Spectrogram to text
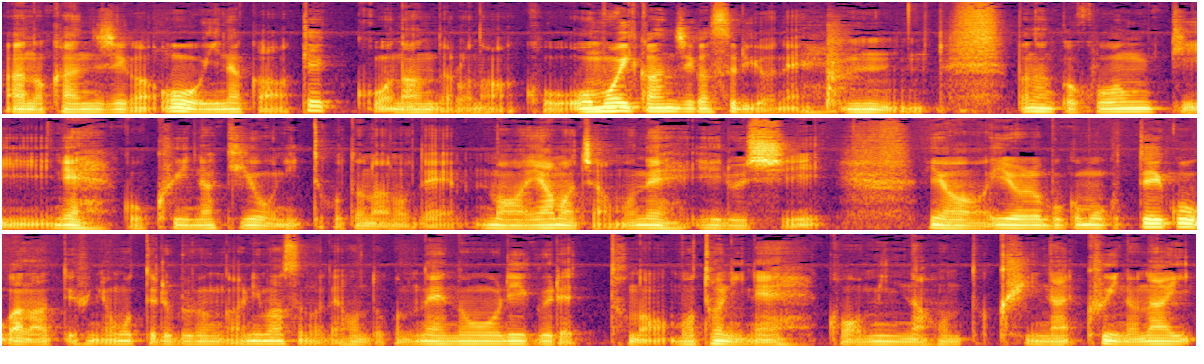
あの感じが多い中、結構なんだろうな、こう重い感じがするよね。うん。やっぱなんか今季ね、こう悔いなきようにってことなので、まあ山ちゃんもね、いるし、いや、いろいろ僕も送っていこうかなっていうふうに思ってる部分がありますので、本当このね、ノーリグレットのもとにね、こうみんな本当悔いない、悔いのない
